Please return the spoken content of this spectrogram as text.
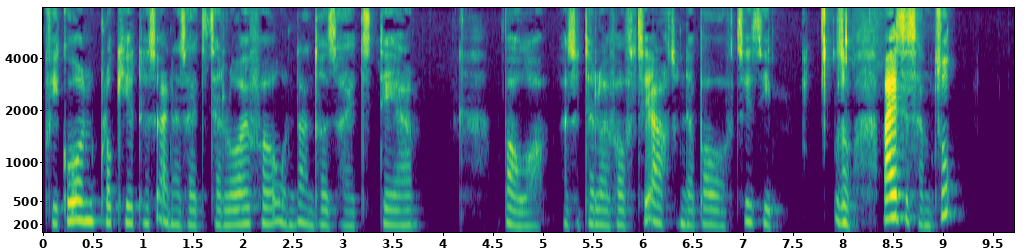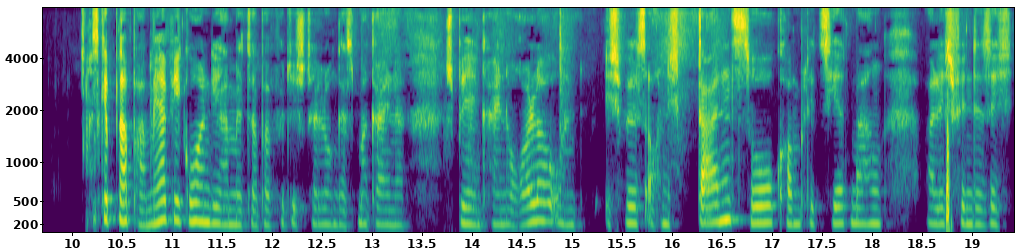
Figuren blockiert ist. Einerseits der Läufer und andererseits der Bauer. Also der Läufer auf C8 und der Bauer auf C7. So, Weiß ist am Zug. Es gibt noch ein paar mehr Figuren, die haben jetzt aber für die Stellung erstmal keine, spielen keine Rolle und ich will es auch nicht ganz so kompliziert machen, weil ich finde, sich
